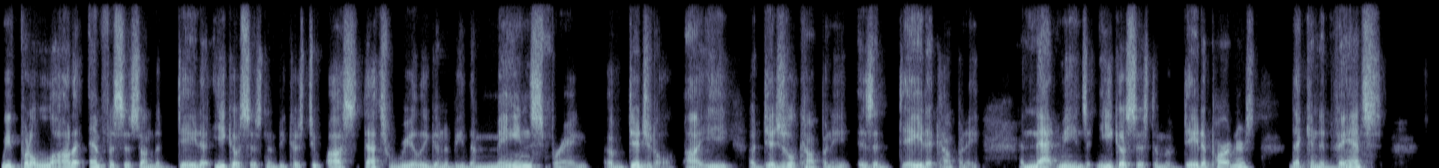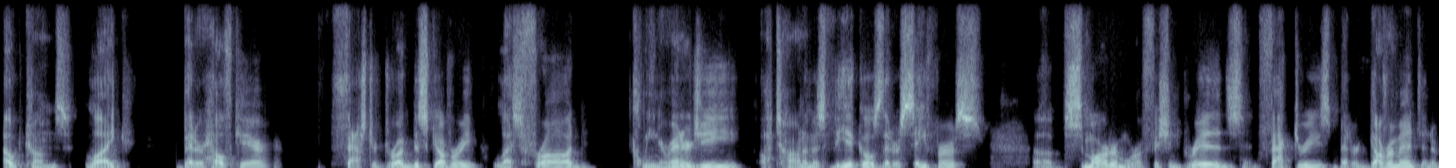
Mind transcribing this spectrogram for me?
We've put a lot of emphasis on the data ecosystem because to us, that's really going to be the mainspring of digital, i.e. a digital company is a data company. And that means an ecosystem of data partners that can advance outcomes like better healthcare, faster drug discovery, less fraud, cleaner energy, autonomous vehicles that are safer, uh, smarter, more efficient grids and factories, better government, and a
